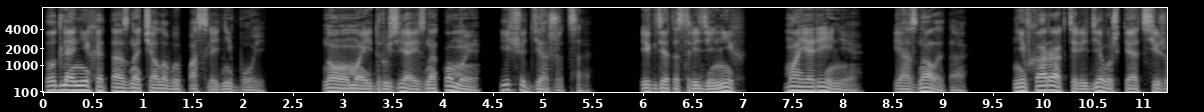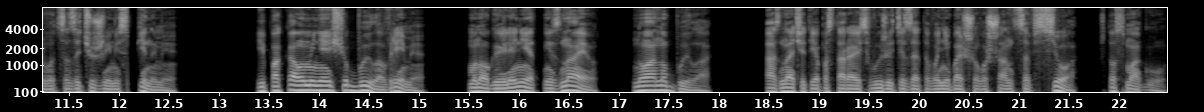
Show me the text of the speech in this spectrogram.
то для них это означало бы последний бой. Но мои друзья и знакомые еще держатся. И где-то среди них моя Рения. Я знал это. Не в характере девушки отсиживаться за чужими спинами. И пока у меня еще было время, много или нет, не знаю, но оно было. А значит, я постараюсь выжить из этого небольшого шанса все, что смогу.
